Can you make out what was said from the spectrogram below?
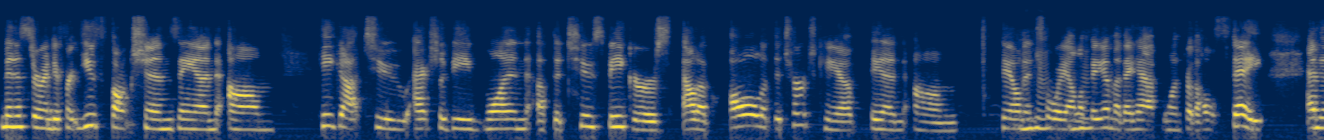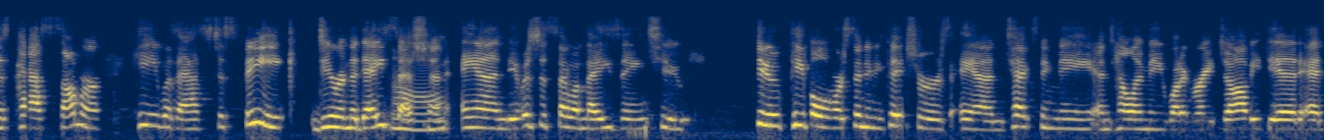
minister in different youth functions. And um, he got to actually be one of the two speakers out of all of the church camp in um, down in Mhm, Troy, mhm. Alabama. They have one for the whole state. And this past summer, he was asked to speak during the day session, Aw. and it was just so amazing to to people were sending me pictures and texting me and telling me what a great job he did and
